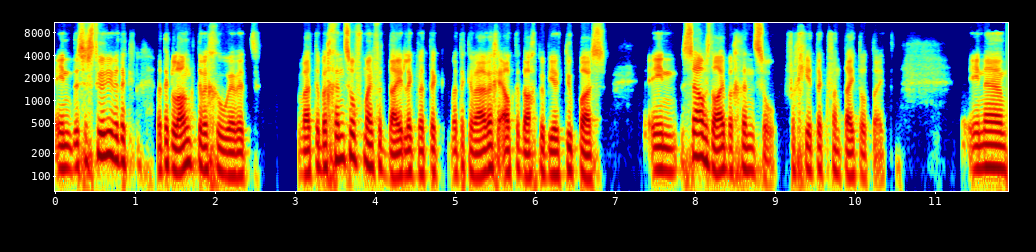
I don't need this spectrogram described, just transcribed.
en dis 'n storie wat ek wat ek lank terug gehoor het wat 'n beginsel vir my verduidelik wat ek wat ek regtig elke dag probeer toepas. En selfs daai beginsel vergeet ek van tyd tot tyd. En uh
